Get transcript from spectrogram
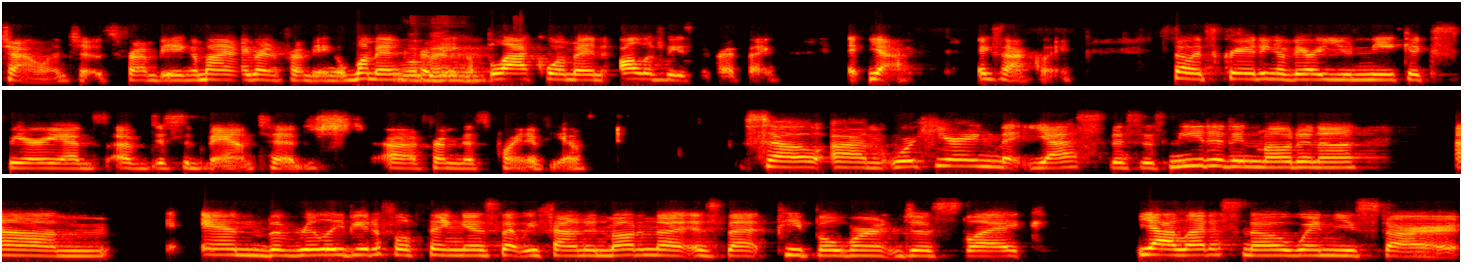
challenges from being a migrant, from being a woman, woman, from being a black woman, all of these different things. Yeah, exactly. So it's creating a very unique experience of disadvantage uh, from this point of view. So um, we're hearing that yes, this is needed in Modena. Um, and the really beautiful thing is that we found in Modena is that people weren't just like, yeah, let us know when you start,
